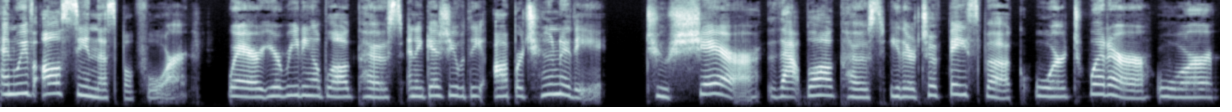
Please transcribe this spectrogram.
And we've all seen this before, where you're reading a blog post and it gives you the opportunity to share that blog post either to Facebook or Twitter or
